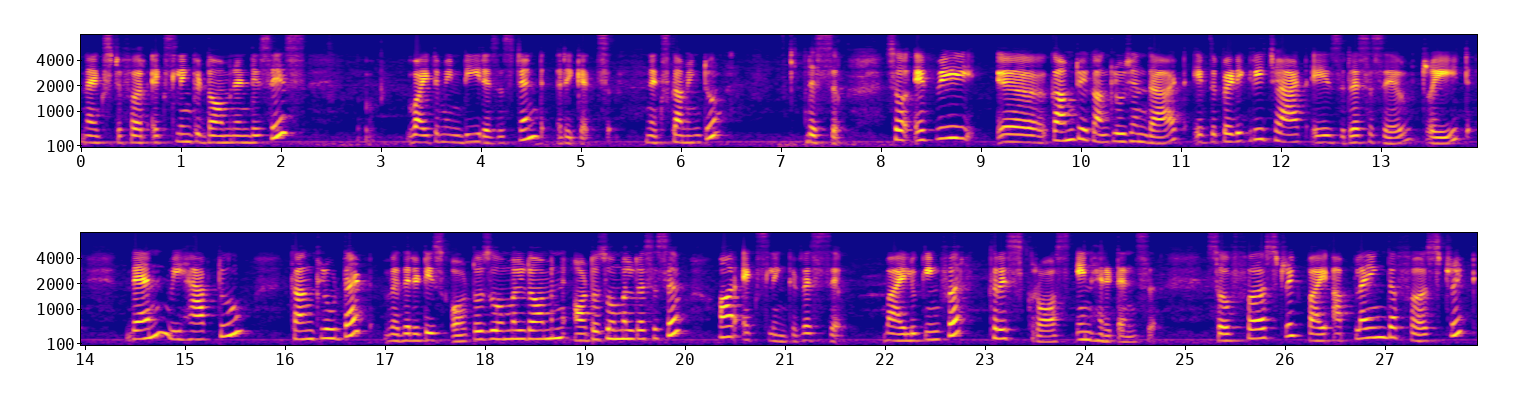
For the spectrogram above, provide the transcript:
next for x-linked dominant disease vitamin D resistant rickets. Next coming to recessive. So if we uh, come to a conclusion that if the pedigree chart is recessive trait then we have to conclude that whether it is autosomal dominant autosomal recessive or X-linked recessive by looking for crisscross inheritance. So first trick by applying the first trick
